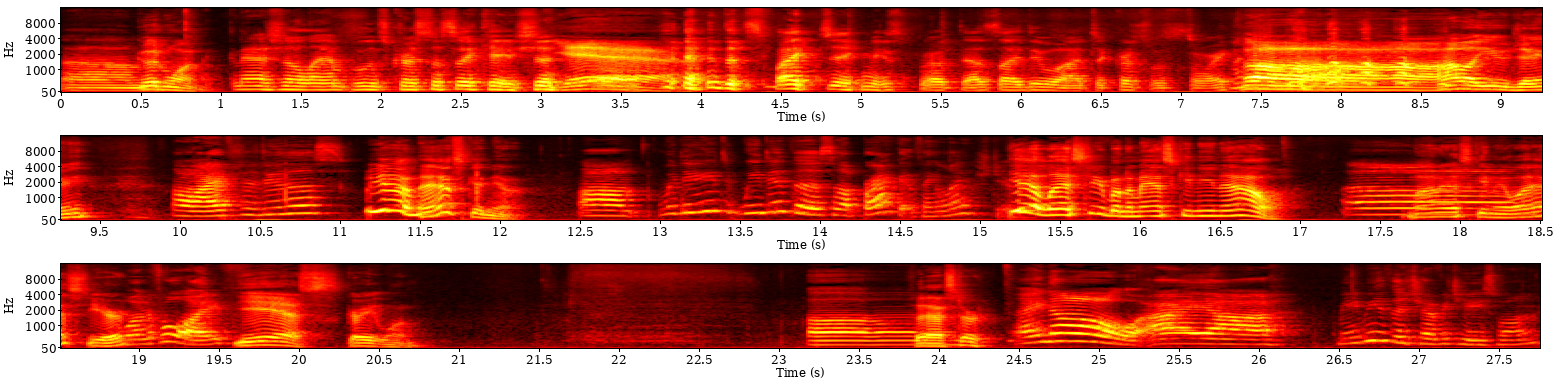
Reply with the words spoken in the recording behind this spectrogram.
Um, good one. National Lampoon's Christmas Vacation. Yeah. And despite Jamie's protests, I do watch A Christmas Story. How about you, Jamie? Oh, I have to do this. Well, yeah, I'm asking you. Um, we did we did this uh, bracket thing last year. Yeah, last year, but I'm asking you now. Um, not asking you last year. Wonderful Life. Yes, great one. Um, Faster. I know. I uh maybe the Chevy Chase one.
